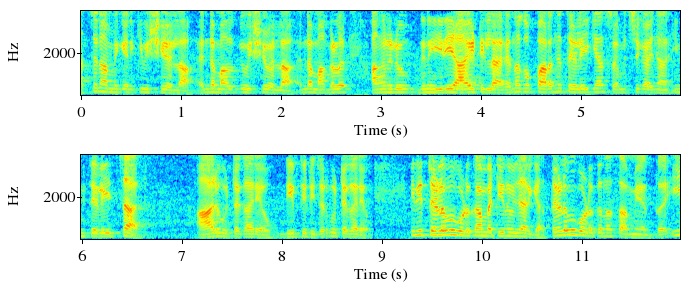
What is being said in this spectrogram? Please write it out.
അച്ഛനും അമ്മയ്ക്ക് എനിക്ക് വിഷയമല്ല എന്റെ മകൾക്ക് വിഷയമല്ല എന്റെ മകൾ അങ്ങനെ ഒരു ഇതിന് ഇരയായിട്ടില്ല എന്നൊക്കെ പറഞ്ഞ് തെളിയിക്കാൻ ശ്രമിച്ചു കഴിഞ്ഞാൽ ഇനി തെളിയിച്ചാൽ ആര് കുറ്റക്കാരിയാവും? ദീപ്തി ടീച്ചർ കുറ്റക്കാരിയാവും. ഇനി തെളിവ് കൊടുക്കാൻ പറ്റിയെന്ന് വിചാരിക്കുക. തെളിവ് കൊടുക്കുന്ന സമയത്ത് ഈ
